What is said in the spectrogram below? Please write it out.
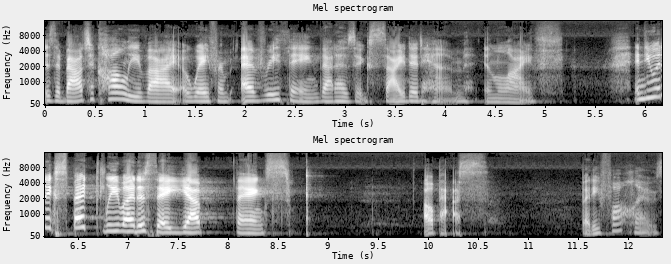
is about to call Levi away from everything that has excited him in life. And you would expect Levi to say, Yep, thanks, I'll pass. But he follows.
